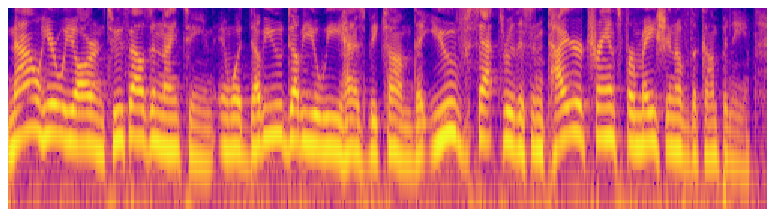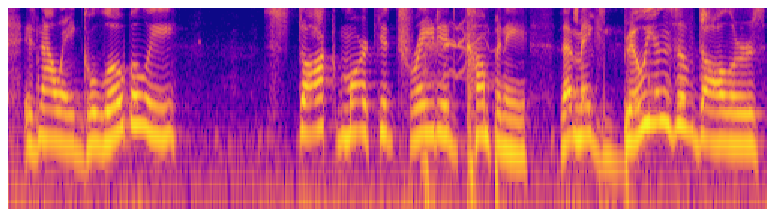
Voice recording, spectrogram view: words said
Now here we are in 2019 and what WWE has become that you've sat through this entire transformation of the company is now a globally stock market traded company that makes billions of dollars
